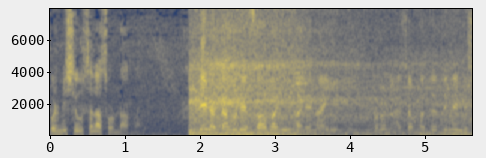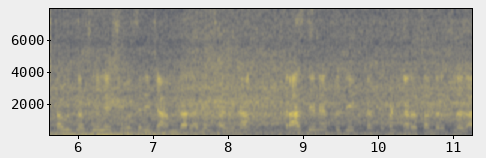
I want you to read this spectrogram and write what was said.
पण मी शिवसेना सोडणार नाही. गटामध्ये सहभागी झाले नाही म्हणून अशा पद्धतीने निष्ठावंत असलेल्या शिवसेनेचे आमदार राजन साळवींना त्रास देण्याचं जे क- कपट कारस्थान रचलं जा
